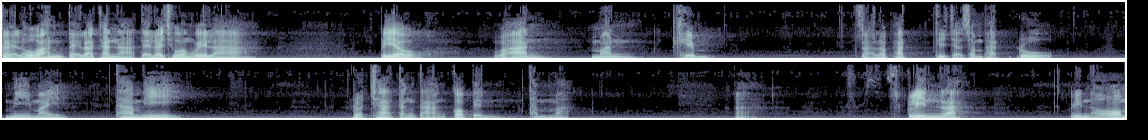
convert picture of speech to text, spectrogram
แต่ละวันแต่ละขณะแต่ละช่วงเวลา เปรี้ยว หวาน มันเค็ม สารพัดที่จะสัมผัสรู้ มีไหม ถ้ามีรสชาติต่างๆ ก็เป็นธรรมะกลิ่นละ่ะ กลิ่นหอม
